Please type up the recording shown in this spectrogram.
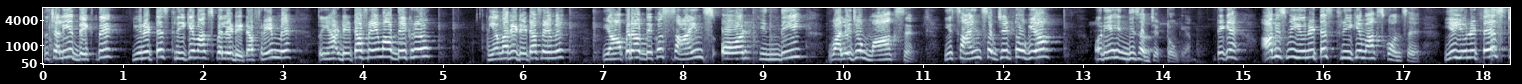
तो चलिए देखते हैं। यूनिट टेस्ट थ्री के मार्क्स पहले डेटा फ्रेम में। तो यहाँ डेटा फ्रेम आप देख रहे हो। ये हमारी डेटा फ्रेम है। यहाँ पर आप देखो साइंस और हिंदी वाले जो मार्क्स हैं ये साइंस सब्जेक्ट हो गया और ये हिंदी सब्जेक्ट हो गया ठीक है? अब इसमें यूनिट टेस्ट थ्री के मार्क्स कौन से हैं? ये यूनिट टेस्ट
